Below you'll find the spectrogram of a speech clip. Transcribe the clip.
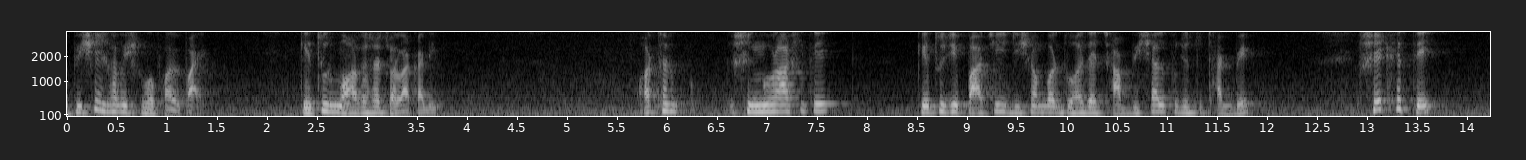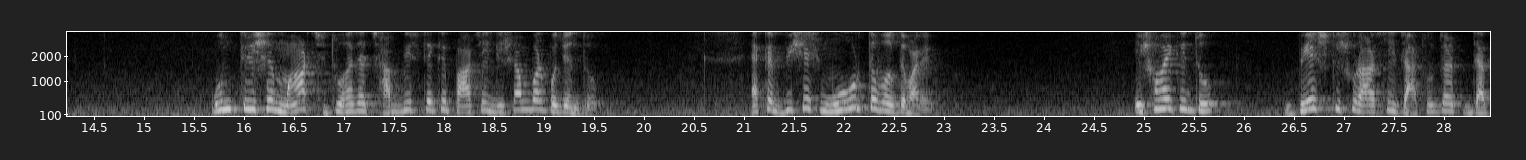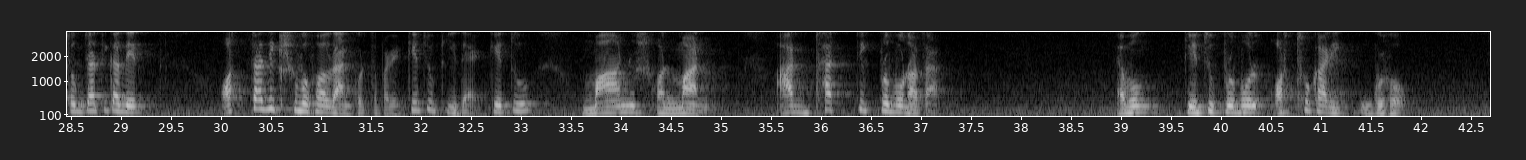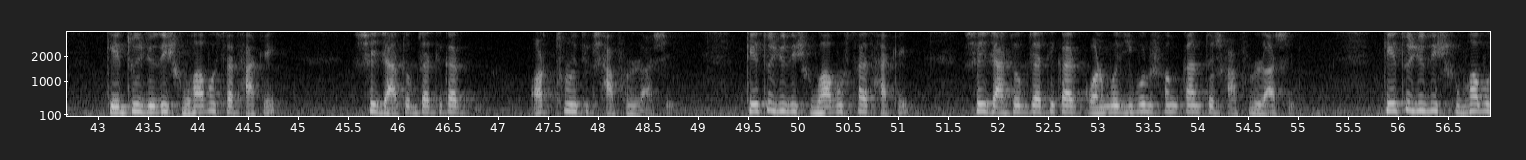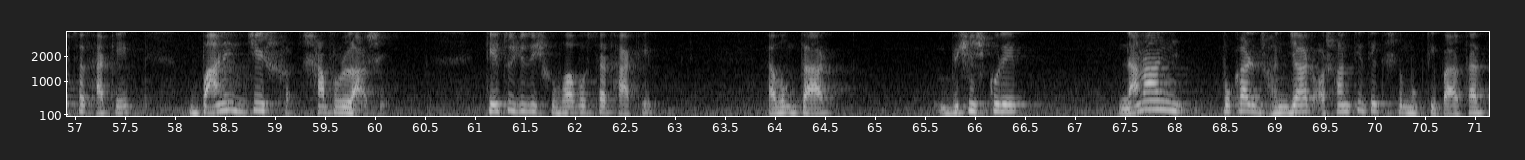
বিশেষভাবে শুভ ফল পায়। কেতুর মহাদশা চলাকালীন। অর্থাৎ সিংহ রাশিতে কেতু যে পাঁচই ডিসেম্বর দু হাজার ছাব্বিশ সাল পর্যন্ত থাকবে, সেক্ষেত্রে উনত্রিশে মার্চ দু হাজার ছাব্বিশ থেকে পাঁচই ডিসেম্বর পর্যন্ত একটা বিশেষ মুহূর্ত বলতে পারেন। এই সময় কিন্তু বেশ কিছু রাশি জাতক জাতক জাতিকাদের অত্যাধিক শুভ ফল দান করতে পারে। কেতু কি দেয়? কেতু মান সম্মান, আধ্যাত্মিক প্রবণতা এবং কেতু প্রবল অর্থকারী গ্রহ। কেতু যদি শুভাবস্থা থাকে সেই জাতক জাতিকার অর্থনৈতিক সাফল্য আসে। কেতু যদি শুভাবস্থায় থাকে সেই জাতক জাতিকার কর্মজীবন সংক্রান্ত সাফল্য আসে। কেতু যদি শুভ অবস্থা থাকে, বাণিজ্যে সাফল্য আসে। কেতু যদি শুভ অবস্থা থাকে এবং তার বিশেষ করে নানান প্রকার ঝঞ্ঝাট অশান্তি থেকে সে মুক্তি পায়, অর্থাৎ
